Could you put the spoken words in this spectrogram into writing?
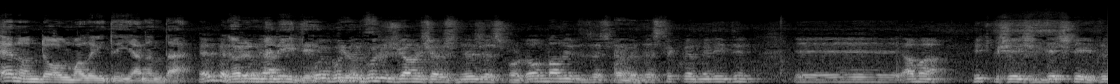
en önde olmalıydı yanında. Elbette. Görünmeliydi Yani bu, bu, diyoruz. bu rüzgarın içerisinde Rize Spor'da olmalıydı. Rize Spor'da Evet. destek vermeliydi. Ee, ama hiçbir şey için geç değildir.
